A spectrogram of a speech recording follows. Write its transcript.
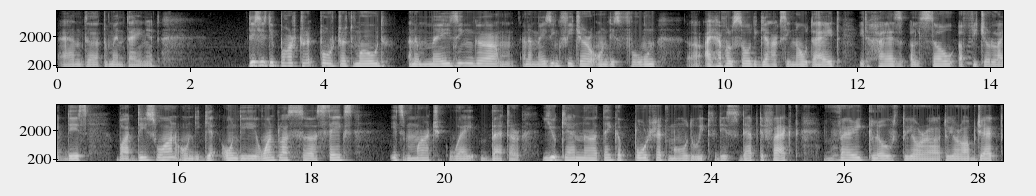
and uh, to maintain it. This is the portrait portrait mode. An amazing um, an amazing feature on this phone. Uh, I have also the Galaxy Note 8 it has also a feature like this but this one on the on the OnePlus uh, 6 it's much way better. You can uh, take a portrait mode with this depth effect very close to your uh, to your object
